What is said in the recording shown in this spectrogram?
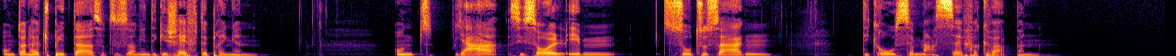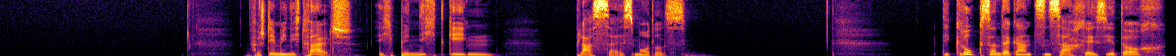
und dann halt später sozusagen in die Geschäfte bringen. Und ja, sie sollen eben sozusagen die große Masse verkörpern. Versteh mich nicht falsch. Ich bin nicht gegen Plus-Size-Models. Die Krux an der ganzen Sache ist jedoch,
